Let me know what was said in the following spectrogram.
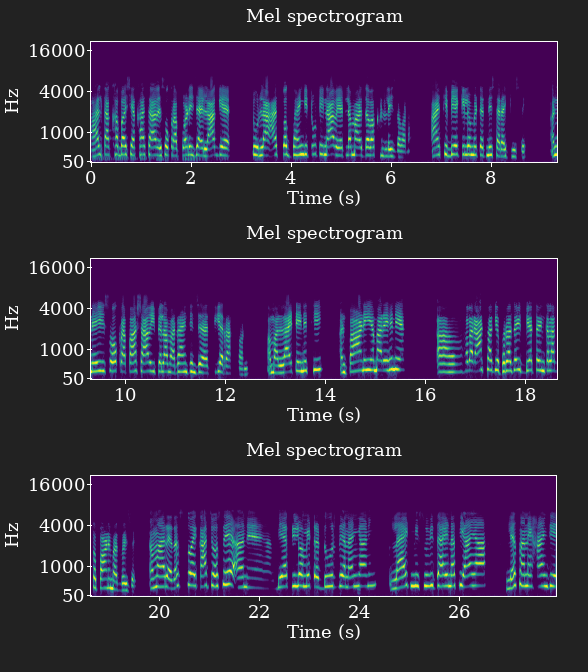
હાલતા ખબસિયા ખાસા આવે, છોકરા પડી જાય, લાગે. તું લા હાથ પગ ભાંગી તૂટીને આવે એટલે મારે દવાખાને લઈ જવાના. અહીંથી બે કિલોમીટર નીચે રાખ્યું છે. અને એ છોકરા પાછા આવી પેલા અમારે રાંધીને તૈયાર રાખવાનું. અમારે લાઇટ નથી અને પાણી અમારે હે ને સવારે આઠ વાગે ભરવા જાય બે ત્રણ કલાક તો પાણીમાં જ વહી જાય. અમારે રસ્તો કાચો છે અને બે કિલોમીટર દૂર છે નાની લાઇટની સુવિધા નથી. અહીંયા લેસન સાંજે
